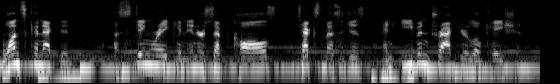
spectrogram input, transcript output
Once connected, a Stingray can intercept calls, text messages, and even track your location.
